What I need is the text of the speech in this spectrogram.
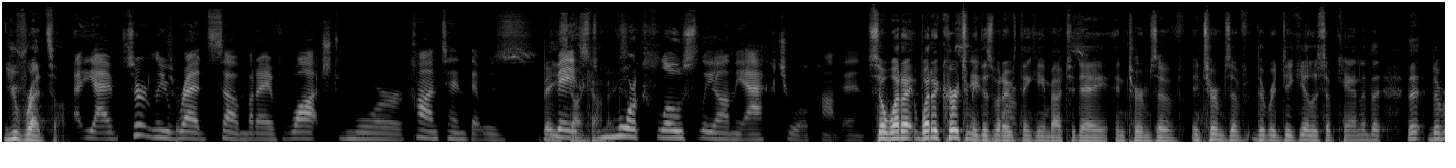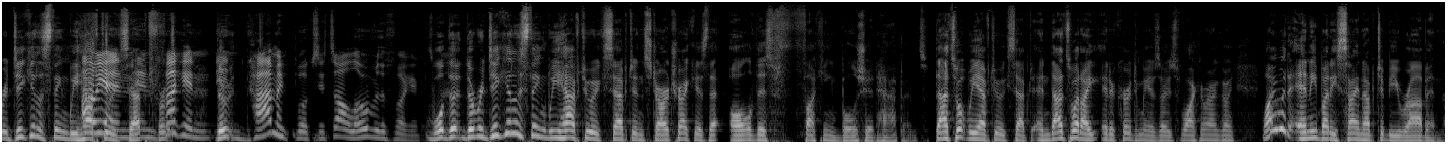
You've read some. uh, Yeah, I've certainly Sure. read some, but I've watched more content that was Based on more closely on the actual content. So what I, what occurred to me, this is what I was thinking about today in terms of in terms of the ridiculous of canon. The the, the ridiculous thing we have oh to accept and, and for fucking the- comic books, it's all over the fucking. well the, the ridiculous thing we have to accept in Star Trek is that all this fucking bullshit happens. That's what we have to accept. And that's what I it occurred to me as I was walking around going, why would anybody sign up to be Robin?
